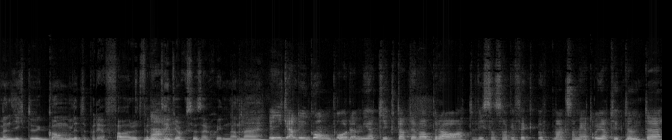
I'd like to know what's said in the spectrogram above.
Men gick du igång lite på det förut? För det Nej. tänker jag också är så här skillnad. Nej. jag gick aldrig igång på det. Men jag tyckte att det var bra att vissa saker fick uppmärksamhet. Och jag tyckte inte...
